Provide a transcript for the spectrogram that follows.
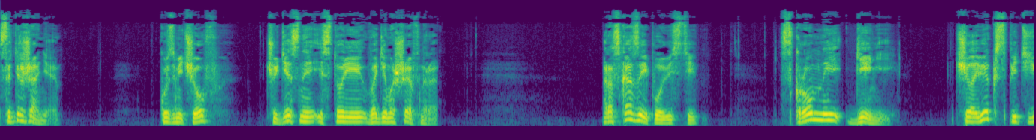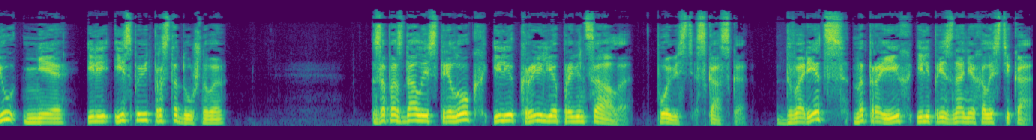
Содержание. Кузьмичев. Чудесные истории Вадима Шефнера. Рассказы и повести. Скромный гений. Человек с пятью «не» или исповедь простодушного. Запоздалый стрелок или крылья провинциала. Повесть-сказка. Дворец на троих или признание холостяка.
